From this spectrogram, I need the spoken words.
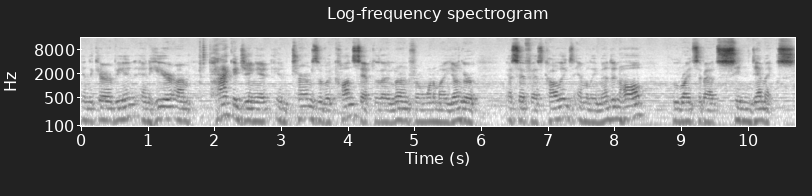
in the Caribbean. And here I'm packaging it in terms of a concept that I learned from one of my younger SFS colleagues, Emily Mendenhall, who writes about syndemics.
